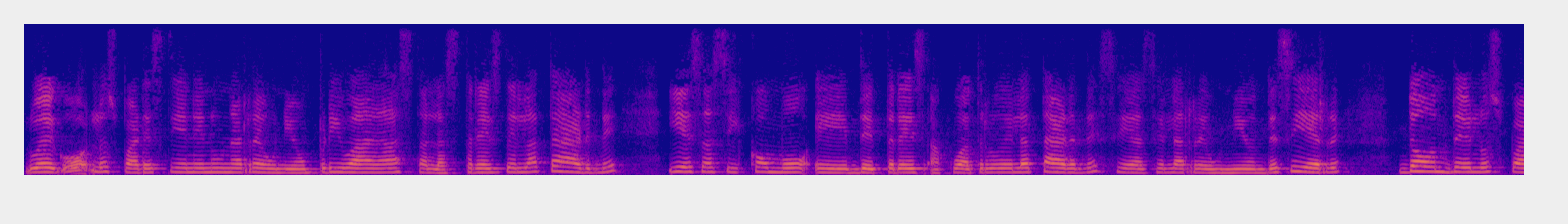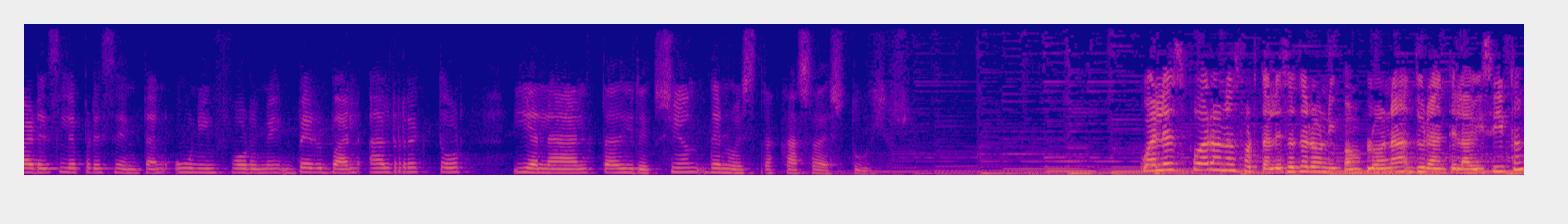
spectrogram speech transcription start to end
Luego los pares tienen una reunión privada hasta las 3 de la tarde y es así como eh, de 3 a 4 de la tarde se hace la reunión de cierre donde los pares le presentan un informe verbal al rector y a la alta dirección de nuestra casa de estudios. ¿Cuáles fueron las fortalezas de la Unipamplona durante la visita?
